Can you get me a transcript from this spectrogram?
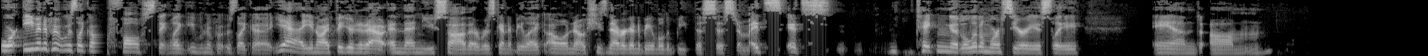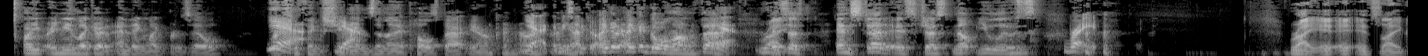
Or even if it was like a false thing, like even if it was like a yeah, you know, I figured it out and then you saw there was going to be like, oh no, she's never going to be able to beat this system. It's it's taking it a little more seriously and um Oh, you, you mean like an ending like Brazil? Where Yeah, she thinks she yeah. wins and then it pulls back. Yeah, okay. all Yeah, right. it could be I, something could, like I, could. I could go along with that. Yeah. Right. It's just instead, it's just nope, you lose. right. Right. It, it, it's like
